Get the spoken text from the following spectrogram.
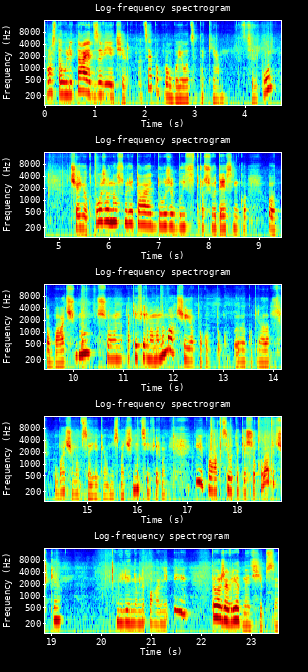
Просто улітає за вечір. А це попробую оце таке сільпо. Чайок теж у нас улітає дуже швидко, швидесенько. От побачимо, що воно так. Я фірма Мономах чайок покуп, куп- е, купляла. Побачимо це, яке воно смачне цієї фірми. І по акції отакі шоколадочки. Міленіум непогані. І теж вредні чіпси.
